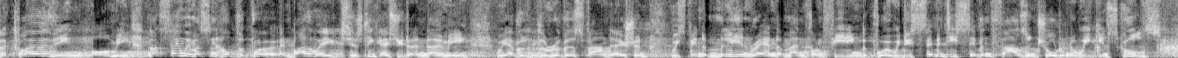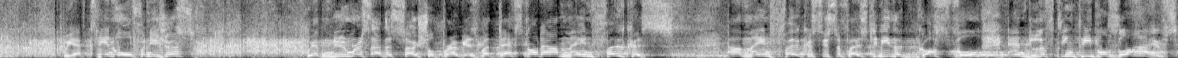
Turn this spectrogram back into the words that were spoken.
the clothing army. Not saying we mustn't help the poor. And by the way, just in case you don't know me, we have a, the Rivers Foundation. We spend a million rand a month on feeding the poor. We do 77,000 children a week in schools. We have 10 orphanages. We have numerous other social programs, but that's not our main focus. Our main focus is supposed to be the gospel and lifting people's lives.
